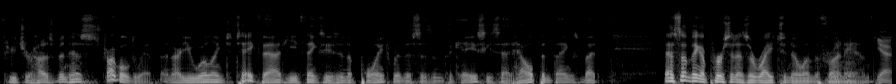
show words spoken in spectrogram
future husband has struggled with, and are you willing to take that? He thinks he's in a point where this isn't the case. He's had help and things, but that's something a person has a right to know on the front end Yeah.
